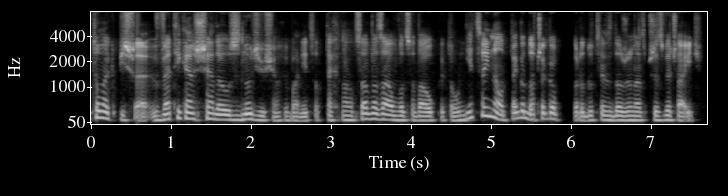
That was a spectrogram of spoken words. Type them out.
Tomek pisze, Vatican Shadow znudził się chyba nieco technocowo, zaowocowało płytą nieco inną od tego, do czego producent zdążył nas przyzwyczaić.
